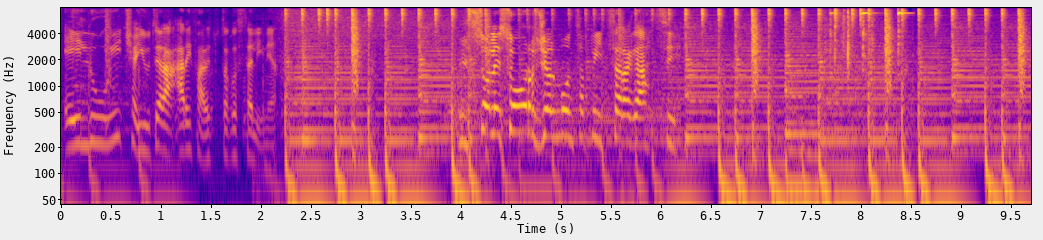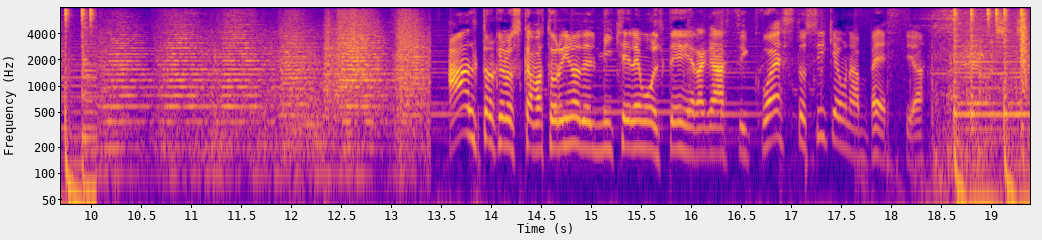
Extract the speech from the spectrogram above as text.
E lui lui ci aiuterà a rifare tutta questa linea. Il sole sorge al Monza Pizza ragazzi. Altro che lo scavatorino del Michele Molteni ragazzi. Questo sì che è una bestia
